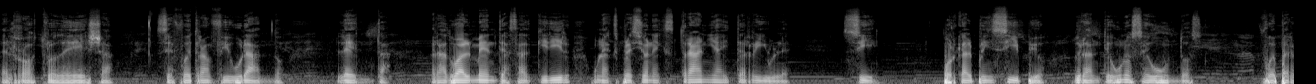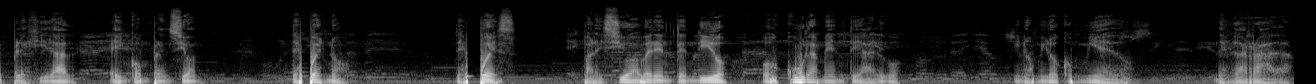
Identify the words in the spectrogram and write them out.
el rostro de ella se fue transfigurando, lenta, gradualmente hasta adquirir una expresión extraña y terrible. Sí, porque al principio, durante unos segundos, fue perplejidad e incomprensión. Después no. Después pareció haber entendido oscuramente algo y nos miró con miedo, desgarrada,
